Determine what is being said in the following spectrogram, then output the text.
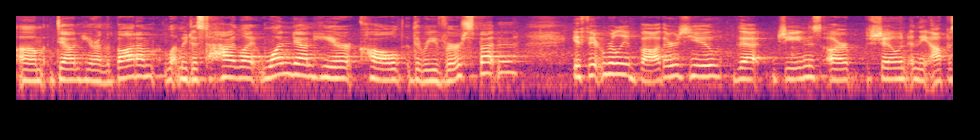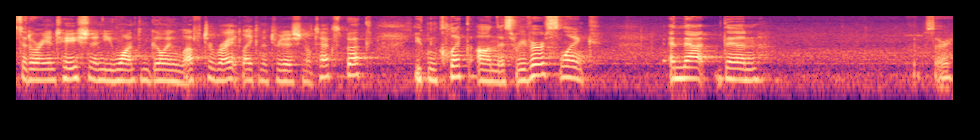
Um, down here on the bottom, let me just highlight one down here called the reverse button. If it really bothers you that genes are shown in the opposite orientation and you want them going left to right like in the traditional textbook, you can click on this reverse link and that then, oops, sorry,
